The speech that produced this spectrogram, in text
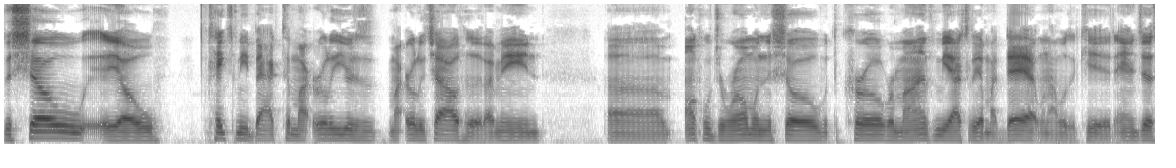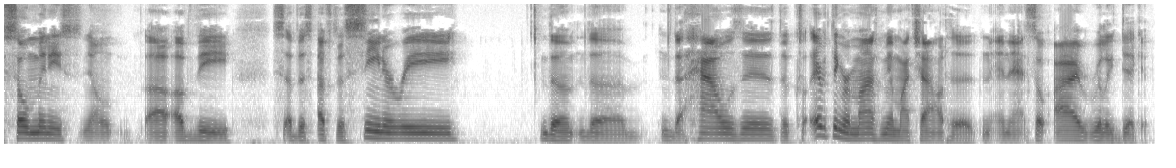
The show, you know, takes me back to my early years, my early childhood. I mean, um, Uncle Jerome on the show with the curl reminds me actually of my dad when I was a kid, and just so many, you know, uh, of the of the of the scenery, the the the houses, the everything reminds me of my childhood and, and that. So I really dig it.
